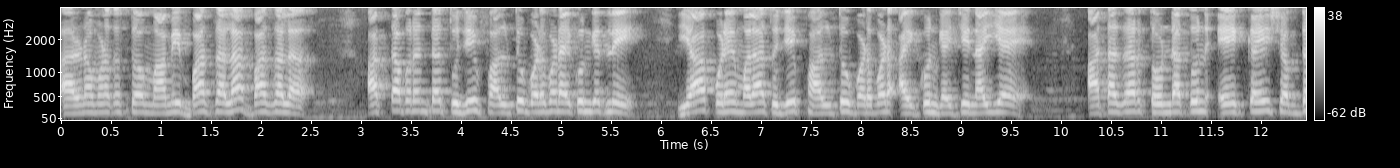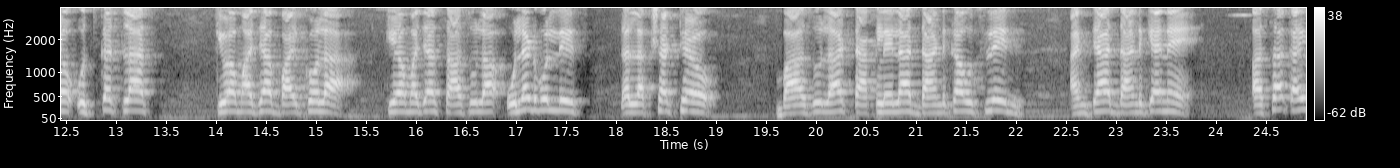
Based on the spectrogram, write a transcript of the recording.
अर्णव म्हणत असतो मामी बास झाला बास झालं. आत्तापर्यंत तुझी फालतू बडबड ऐकून घेतली. यापुढे मला तुझी फालतू बडबड ऐकून घ्यायची नाही आहे आता जर तोंडातून एकही शब्द उचकटलास किंवा माझ्या बायकोला किंवा माझ्या सासूला उलट बोललीस तर लक्षात ठेव. बाजूला टाकलेला दांडका उचलेन आणि त्या दांडक्याने असा काही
